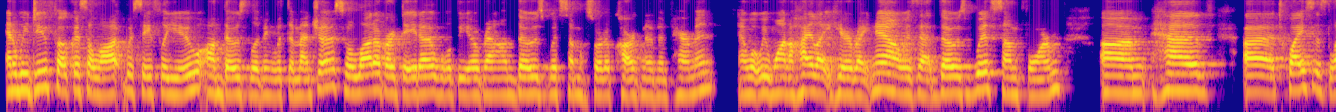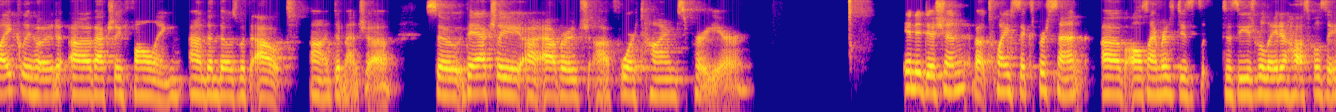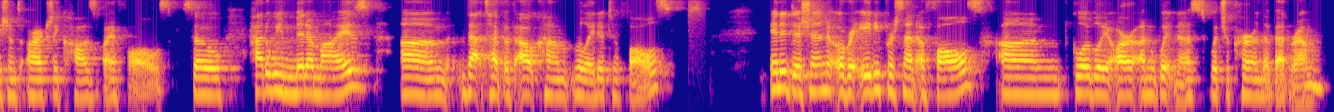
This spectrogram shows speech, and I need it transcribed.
and we do focus a lot with Safely You on those living with dementia. So a lot of our data will be around those with some sort of cognitive impairment. And what we want to highlight here right now is that those with some form um, have uh, twice as likelihood of actually falling uh, than those without uh, dementia. So they actually uh, average uh, four times per year. In addition, about 26% of Alzheimer's disease related hospitalizations are actually caused by falls. So, how do we minimize um, that type of outcome related to falls? In addition, over 80% of falls um, globally are unwitnessed, which occur in the bedroom.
